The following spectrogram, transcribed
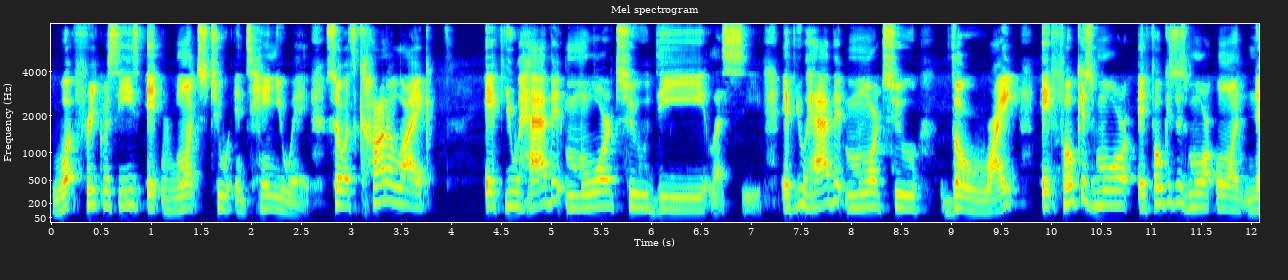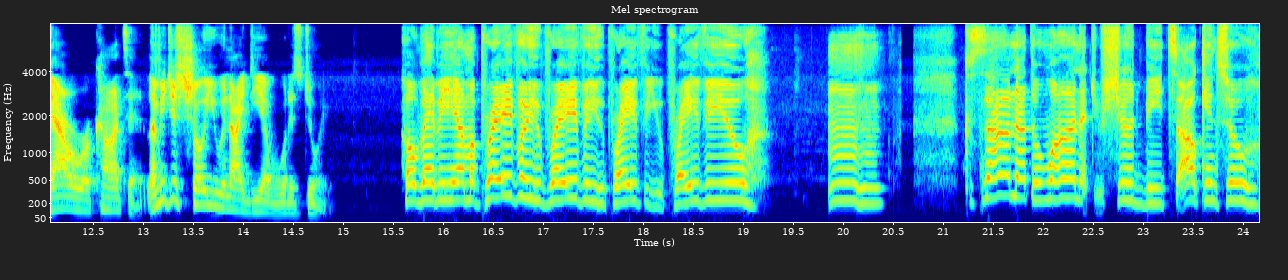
what frequencies it wants to attenuate. So it's kind of like if you have it more to the let's see if you have it more to the right it focus more it focuses more on narrower content. Let me just show you an idea of what it's doing. Oh baby i'ma pray for you pray for you pray for you pray for you. Mm-hmm. Cause i'm not the one that you should be talking to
